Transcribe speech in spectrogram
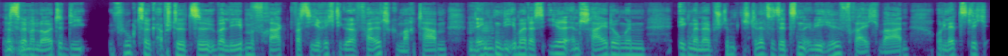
Das ist, wenn man Leute, die Flugzeugabstürze überleben, fragt, was sie richtig oder falsch gemacht haben, Mhm. denken die immer, dass ihre Entscheidungen, irgendwann an einer bestimmten Stelle zu sitzen, irgendwie hilfreich waren. Und letztlich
